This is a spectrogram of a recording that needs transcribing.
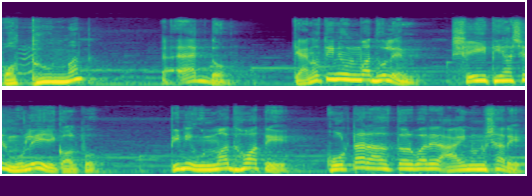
বদ্ধ উন্মাদ? একদম। কেন তিনি উন্মাদ হলেন? সেই ইতিহাসের মূলেই এই গল্প। তিনি উন্মাদ হওয়াতে কোটা রাজদরবারের আইন অনুসারে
